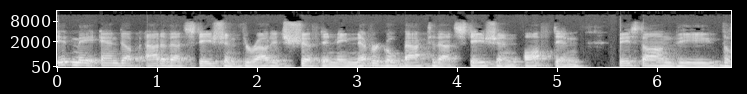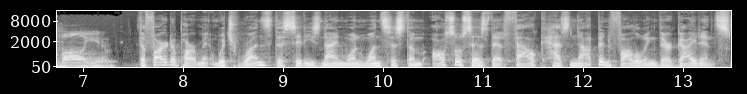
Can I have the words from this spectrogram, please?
it may end up out of that station throughout its shift and may never go back to that station often based on the, the volume. The fire department, which runs the city's 911 system, also says that Falck has not been following their guidance.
